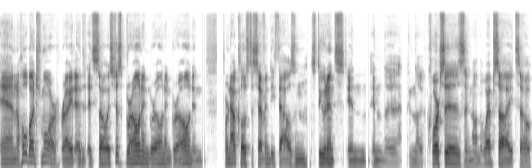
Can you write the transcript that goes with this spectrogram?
and a whole bunch more, right? And it's so it's just grown and grown and grown, and we're now close to seventy thousand students in in the in the courses and on the website. So,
